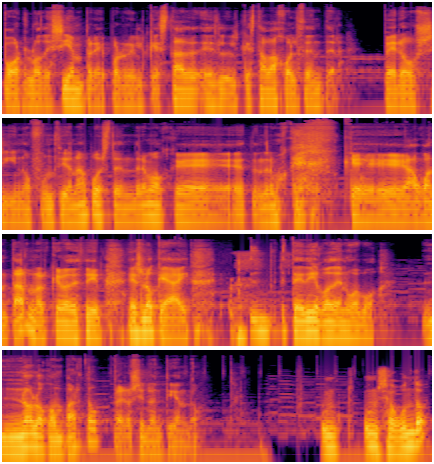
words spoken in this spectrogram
por lo de siempre, por el que está, el que está bajo el center pero si no funciona, pues tendremos que tendremos que, aguantarnos. Quiero decir, es lo que hay. Te digo de nuevo, no lo comparto, pero sí lo entiendo. Un, segundo.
